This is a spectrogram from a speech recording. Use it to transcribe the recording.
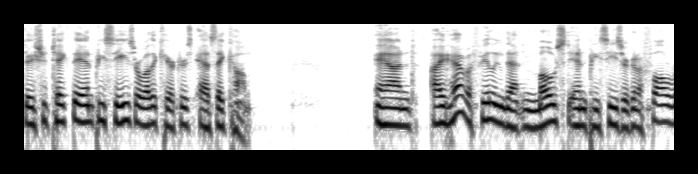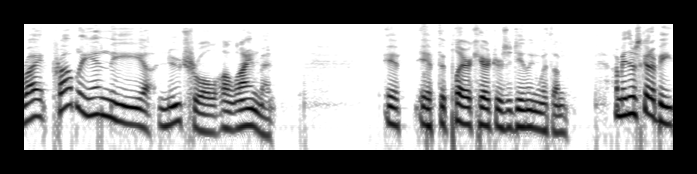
they should take the NPCs or other characters as they come. And I have a feeling that most NPCs are going to fall right, probably in the uh, neutral alignment, if if the player characters are dealing with them. I mean, there's going to be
